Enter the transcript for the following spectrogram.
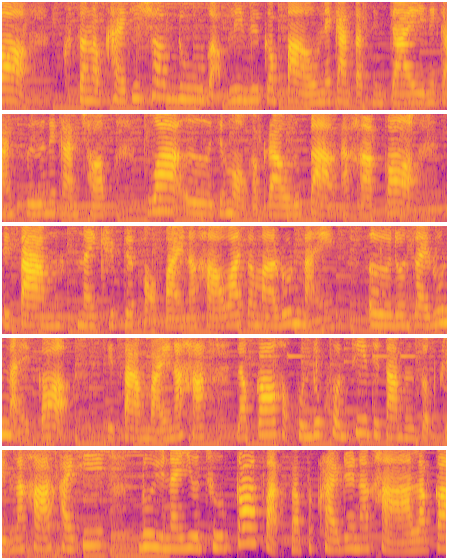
ก็สำหรับใครที่ชอบดูแบบรีวิวกระเป๋าในการตัดสินใจในการซื้อในการช็อปว่าเออจะเหมาะกับเราหรือเปล่านะคะ ก็ติดตามในคลิปเดต่อไปนะคะ ว่าจะมารุ่นไหน เออโดนใจรุ่นไหนก็ ติดตามไว้นะคะ แล้วก็ขอบคุณทุกคนที่ติดตามจนจบคลิปนะคะ ใครที่ดูอยู่ใน YouTube ก็ฝาก Subscribe ด้วยนะคะ แล้วก็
